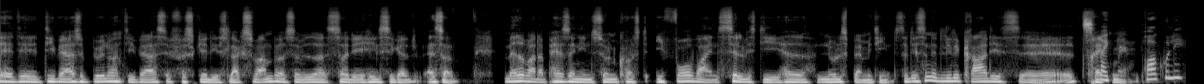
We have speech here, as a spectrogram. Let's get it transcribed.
øh, det diverse bønder, diverse forskellige slags svampe osv., så, videre, så er det helt sikkert altså, madvarer, der passer ind i en sund kost i forvejen, selv hvis de havde nul spermidin. Så det er sådan et lille gratis øh, trick med. Broccoli?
